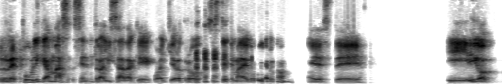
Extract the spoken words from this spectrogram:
república más centralizada que cualquier otro sistema de gobierno. Este, y digo,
